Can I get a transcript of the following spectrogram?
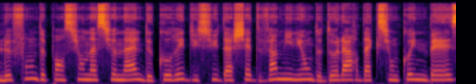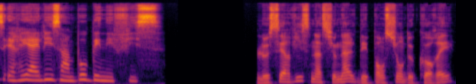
Le Fonds de pension national de Corée du Sud achète 20 millions de dollars d'actions Coinbase et réalise un beau bénéfice. Le Service national des pensions de Corée,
